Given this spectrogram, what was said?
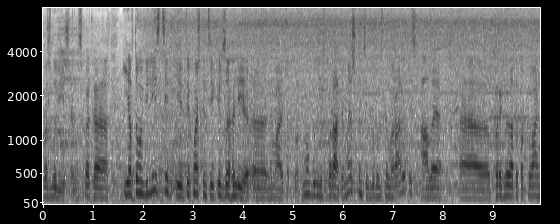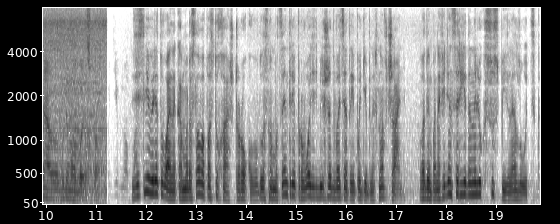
важливіше. Безпека і автомобілістів, і тих мешканців, які взагалі не мають авто. Тому будемо збирати мешканців, будемо з ними радитись, але переглядати паркування будемо обов'язково. Зі слів рятувальника Мирослава Пастуха, щороку в обласному центрі проводять більше 20 подібних навчань. Вадим Панафідін, Сергій Данилюк, Суспільне, Луцьк.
